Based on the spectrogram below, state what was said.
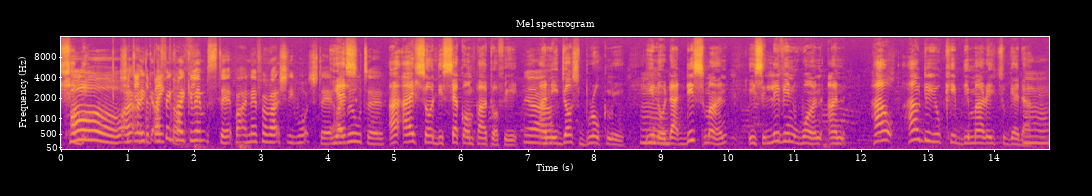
She did- oh, She I, did I, I think Off. I glimpsed it, but I never actually watched it. Yes. I will do. I, I saw the second part of it Yeah. and it just broke me. You know, hmm. that this man is living one and how how do you keep the marriage together? Hmm.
